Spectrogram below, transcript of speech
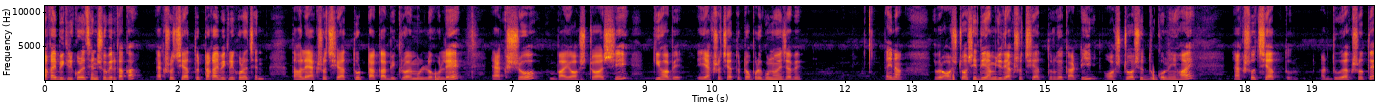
টাকায় বিক্রি করেছেন সুবীর কাকা? একশো ছিয়াত্তর টাকায় বিক্রি করেছেন। তাহলে একশো ছিয়াত্তর টাকা বিক্রয় মূল্য হলে একশো বাই অষ্টআশি কী হবে? এই একশো ছিয়াত্তরটা উপরে গুণ হয়ে যাবে। তাই না? এবার অষ্টআশি দিয়ে আমি যদি একশো ছিয়াত্তরকে কাটি, অষ্টআশি দুকোণেই হয় একশো ছিয়াত্তর আর দু একশোতে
